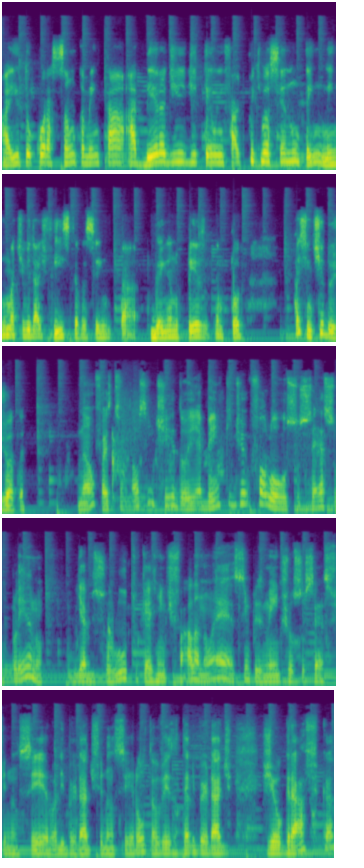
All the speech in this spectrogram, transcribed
Aí teu coração também tá à beira de, de ter um infarto porque você não tem nenhuma atividade física, você tá ganhando peso o tempo todo. Faz sentido, Jota? Não, faz total sentido. E é bem o que o Diego falou: o sucesso pleno e absoluto que a gente fala não é simplesmente o sucesso financeiro, a liberdade financeira, ou talvez até a liberdade geográfica,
